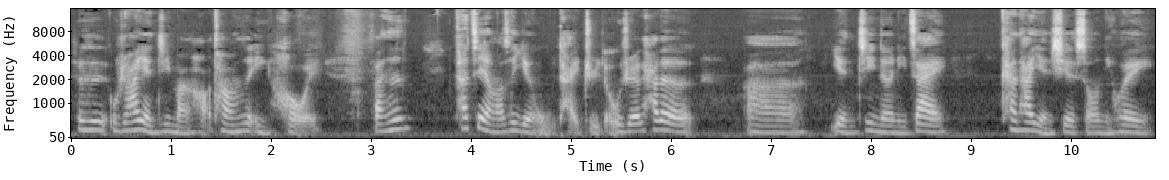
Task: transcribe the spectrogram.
就是我觉得他演技蛮好，他好像是影后诶。反正他之前好像是演舞台剧的。我觉得他的啊演技呢，你在看他演戏的时候，你会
